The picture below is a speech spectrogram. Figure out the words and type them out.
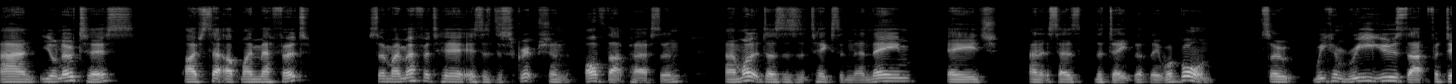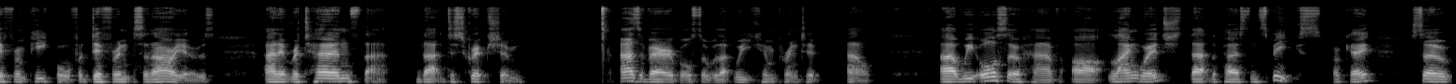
And you'll notice I've set up my method. So my method here is a description of that person. And what it does is it takes in their name, age, and it says the date that they were born. So we can reuse that for different people for different scenarios. And it returns that, that description as a variable so that we can print it out. Uh, we also have our language that the person speaks. Okay, so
